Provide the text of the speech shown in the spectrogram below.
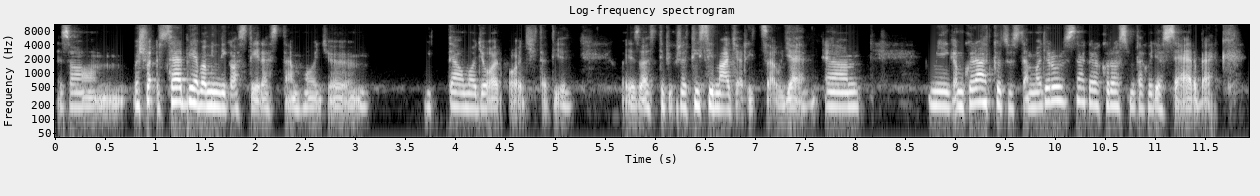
ez a, most Szerbiában mindig azt éreztem, hogy, hogy te a magyar vagy, tehát vagy ez az tipikus, a tiszi magyarica, ugye. Míg amikor átköltöztem Magyarországra, akkor azt mondták, hogy a szerbek.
